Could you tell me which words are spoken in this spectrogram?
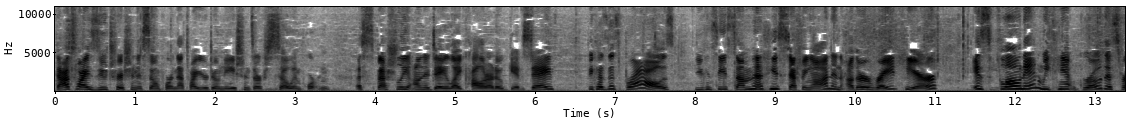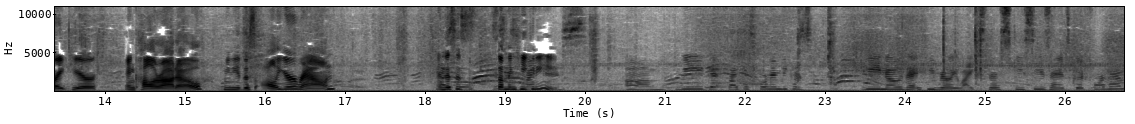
that's why zootrition is so important. That's why your donations are so important, especially on a day like Colorado Gives Day, because this browse, you can see some that he's stepping on and other right here is flown in. We can't grow this right here in Colorado. We need this all year round. And this is something he can eat. Um, we get ficus for him because we know that he really likes this species and it's good for him.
